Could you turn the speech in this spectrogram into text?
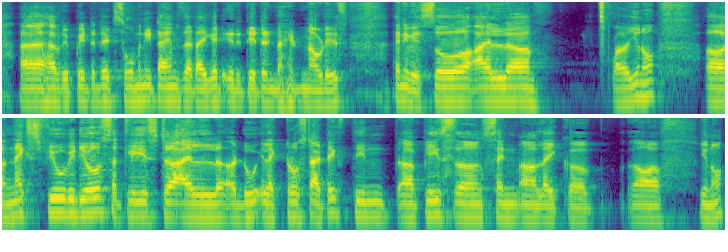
I have repeated it so many times that I get irritated nowadays. Anyway, so I'll, uh, uh, you know, uh, next few videos at least uh, I'll uh, do electrostatics. Then uh, please uh, send like you know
